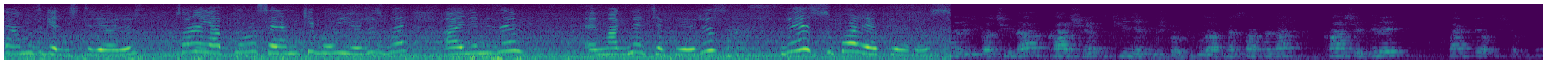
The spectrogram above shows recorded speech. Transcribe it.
zekamızı geliştiriyoruz. Sonra yaptığımız seramiki boyuyoruz ve ailemize e, magnet yapıyoruz ve spor yapıyoruz. derecelik açıyla karşıya 2.74 uzak mesafeden karşıya direkt sert bir atış yapacağız.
